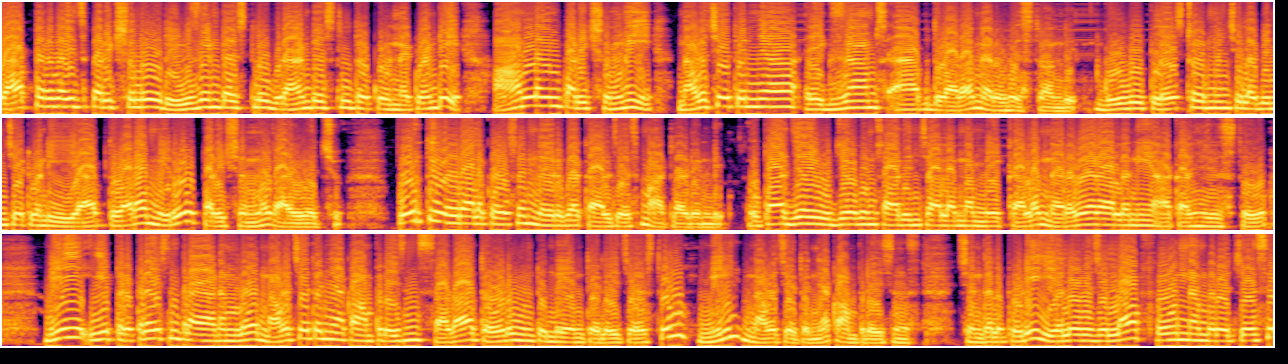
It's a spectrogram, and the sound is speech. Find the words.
చాప్టర్ వైజ్ పరీక్షలు రివిజన్ టెస్టులు గ్రాండ్ టెస్టులతో కూడినటువంటి ఆన్లైన్ పరీక్షల్ని నవచైతన్య ఎగ్జామ్స్ యాప్ ద్వారా నిర్వహిస్తోంది. గూగుల్ ప్లే స్టోర్ నుంచి లభించేటువంటి ఈ యాప్ ద్వారా మీరు పరీక్షలను రాయవచ్చు. పూర్తి వివరాల కోసం నేరుగా కాల్ చేసి మాట్లాడండి. ఉపాధ్యాయ ఉద్యోగం సాధించాలన్న మీ కళ నెరవేరాలని ఆకాంక్షిస్తూ మీ ఈ ప్రిపరేషన్ ప్రయాణంలో నవచైతన్య కాంపిటీషన్స్ సదా తోడు ఉంటుంది అని తెలియజేస్తూ మీ నవచైతన్య కాంపిటీషన్స్. చింతలపూడి ఏలూరు జిల్లా ఫోన్ నెంబర్ వచ్చేసి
